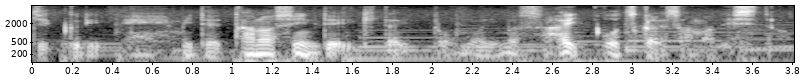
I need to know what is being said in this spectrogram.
じっくり見て楽しんでいきたいと思います。はい、お疲れ様でした。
